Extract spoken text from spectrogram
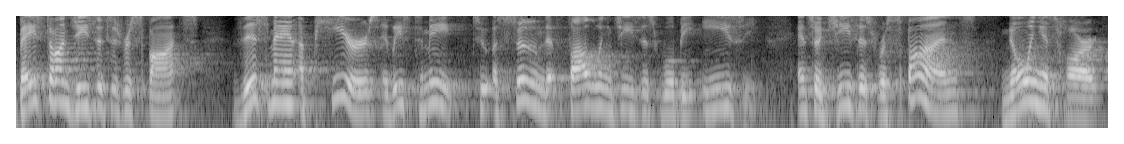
based on Jesus' response, this man appears, at least to me, to assume that following Jesus will be easy. And so Jesus responds, knowing his heart,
